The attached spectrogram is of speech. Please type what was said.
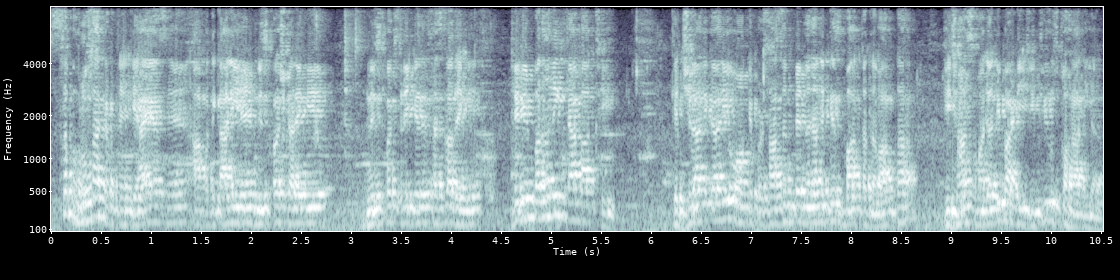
सब भरोसा करते हैं कि आईएएस हैं आप अधिकारी हैं निष्पक्ष करेंगे निष्पक्ष तरीके से फैसला देंगे। लेकिन पता नहीं क्या बात थी कि जिलाधिकारी वहाँ के प्रशासन पे न जाने किस बात का दबाव था कि जहाँ समाजवादी पार्टी जीती उसको हरा दिया।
